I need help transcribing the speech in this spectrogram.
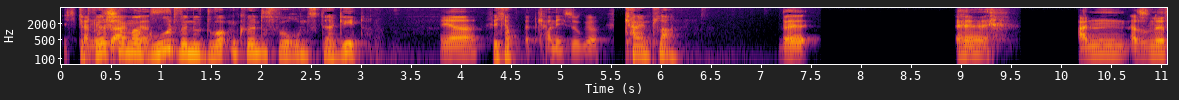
ich kann das nur sagen, schon mal gut, wenn du droppen könntest, worum es da geht. Ja, ich hab das kann ich sogar. Keinen Plan. Da, äh, an, also eine,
